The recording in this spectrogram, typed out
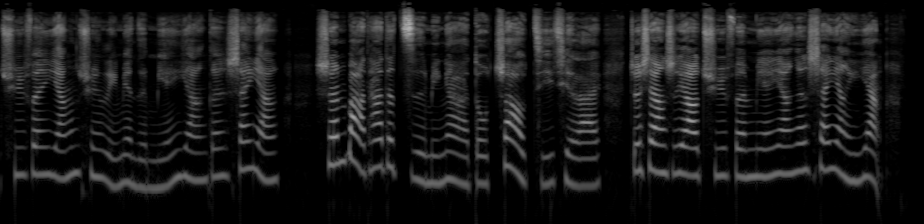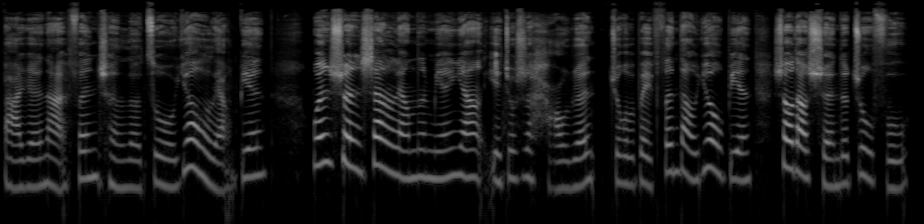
区分羊群里面的绵羊跟山羊。神把他的子民啊都召集起来，就像是要区分绵羊跟山羊一样，把人啊分成了左右两边。温顺善良的绵羊，也就是好人，就会被分到右边，受到神的祝福；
